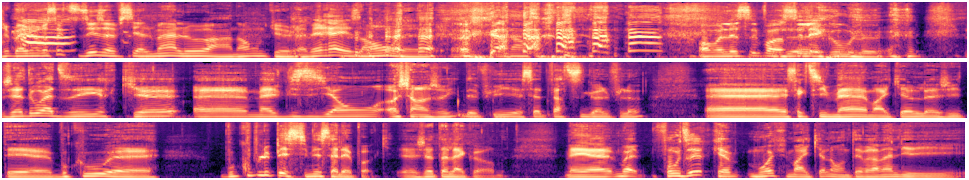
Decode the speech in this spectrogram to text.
J'aimerais ça que tu dises officiellement, là, en ondes, que j'avais raison. euh, On va laisser passer l'ego, là. Je dois dire que euh, ma vision a changé depuis cette partie de golf-là. Euh, effectivement, Michael, j'étais beaucoup, euh, beaucoup plus pessimiste à l'époque. Euh, je te l'accorde. Mais euh, ouais, faut dire que moi et Michael, on était vraiment les,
